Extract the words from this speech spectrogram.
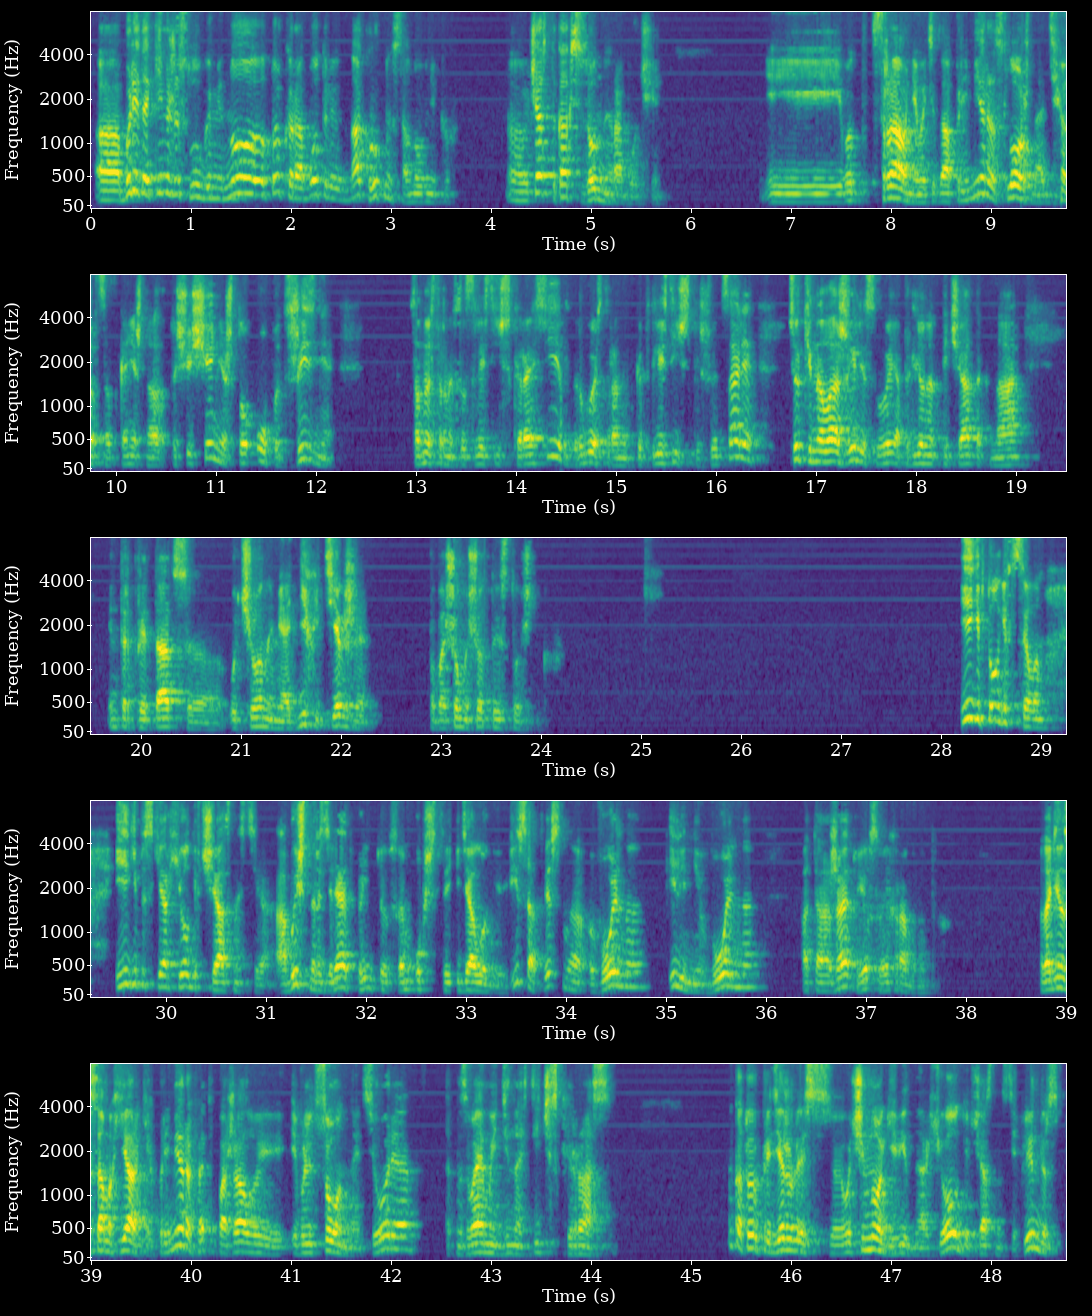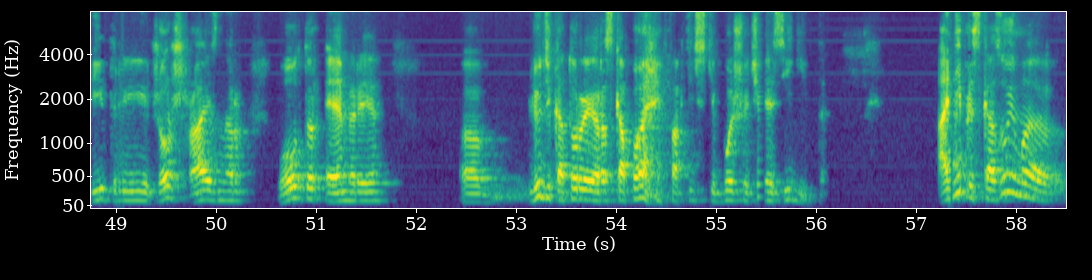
были такими же слугами, но только работали на крупных сановников, э, часто как сезонные рабочие. И вот сравнивать эти два примера сложно отделаться, конечно, от ощущения, что опыт жизни, с одной стороны, в социалистической России, с другой стороны, в капиталистической Швейцарии, все-таки наложили свой определенный отпечаток на интерпретацию учеными одних и тех же, по большому счету, источников. И египтологи в целом, египетские археологи в частности, обычно разделяют принятую в своем обществе идеологию и, соответственно, вольно или невольно отражают ее в своих работах. Вот один из самых ярких примеров – это, пожалуй, эволюционная теория так называемой династической расы, ну, которой придерживались очень многие видные археологи, в частности, Флиндерс Питри, Джордж Райзнер, Уолтер Эмери, э, люди, которые раскопали фактически большую часть Египта. Они предсказуемо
